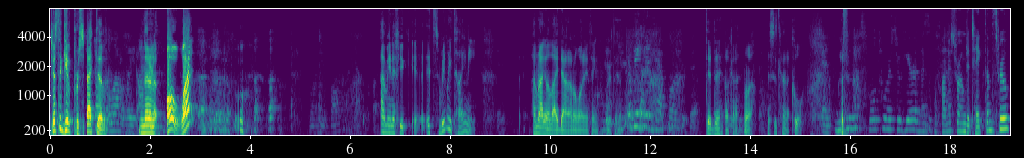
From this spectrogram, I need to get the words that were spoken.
just to give perspective. Put a lot of weight No, no, no. Oh, what? I mean, if you, it's really tiny. I'm not gonna lie down. I don't want anything weird to happen. They did have larger beds. Did they? Okay. Well, this is kind of cool. And we do have school tours through here, and this is the funnest room to take them through.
